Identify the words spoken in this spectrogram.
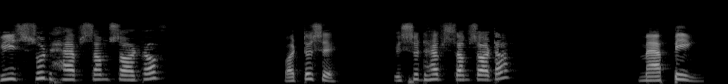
we should have some sort of what to say? We should have some sort of mapping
